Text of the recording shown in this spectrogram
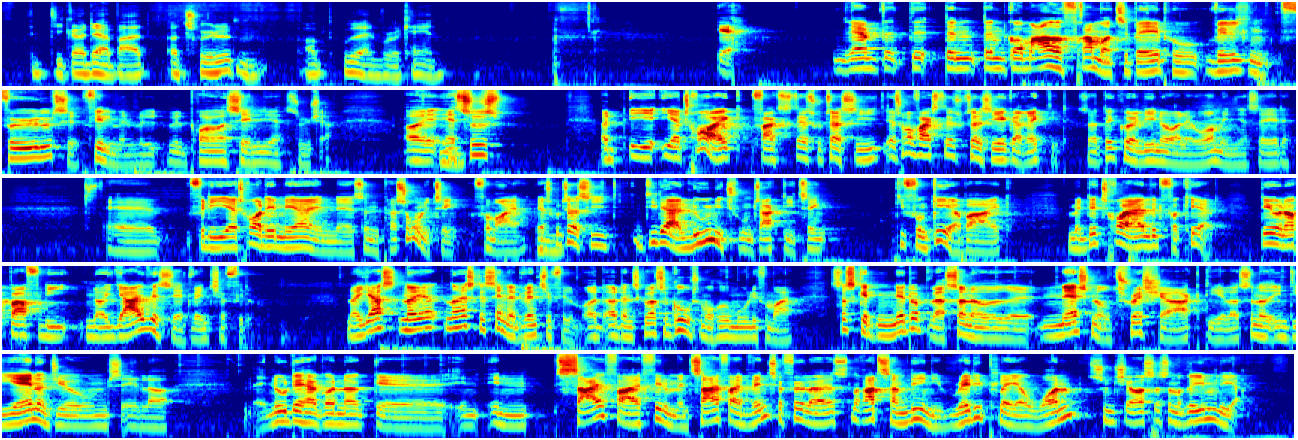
de gør der bare at trylle dem op ud af en vulkan. ja, det, det, den, den går meget frem og tilbage på, hvilken følelse filmen vil, vil prøve at sælge, synes jeg. Og jeg, Mm. jeg synes... Og jeg, jeg tror ikke faktisk, det jeg skulle til at sige, jeg tror faktisk, det jeg skulle til at sige ikke er rigtigt. Så det kunne jeg lige nå at lave om, inden jeg sagde det. Øh, fordi jeg tror, det er mere en øh, sådan sådan personlig ting for mig. Jeg skulle til at sige, de der Looney Tunes-agtige ting, de fungerer bare ikke. Men det tror jeg er lidt forkert. Det er jo nok bare fordi, når jeg vil se adventurefilm, når jeg, når jeg, når jeg skal se en adventurefilm, og, og den skal være så god som overhovedet muligt for mig, så skal den netop være sådan noget uh, National Treasure-agtigt, eller sådan noget Indiana Jones, eller øh, nu er det her godt nok uh, en, en sci-fi film, en sci-fi adventure føler jeg er sådan ret sammenlignelig. Ready Player One, synes jeg også er sådan rimelig,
